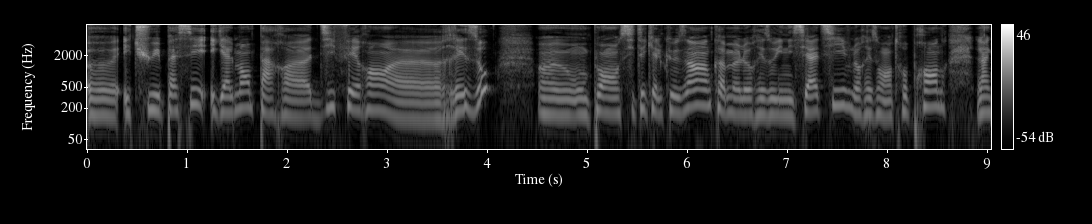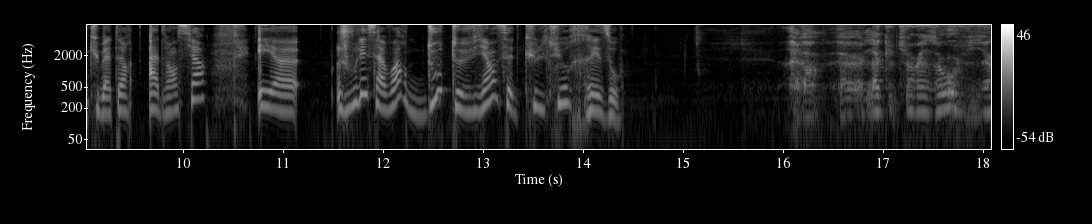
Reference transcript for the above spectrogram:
et tu es passé également par différents euh, réseaux. Euh, on peut en citer quelques-uns comme le réseau Initiative, le réseau Entreprendre, l'incubateur Advancia. Et euh, je voulais savoir d'où te vient cette culture réseau. Alors, euh, la culture réseau vient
